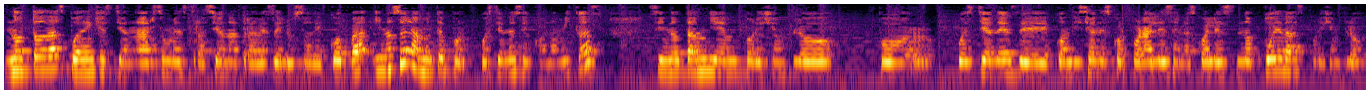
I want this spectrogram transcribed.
no todas pueden gestionar su menstruación a través del uso de copa y no solamente por cuestiones económicas, sino también, por ejemplo, por cuestiones de condiciones corporales en las cuales no puedas, por ejemplo,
